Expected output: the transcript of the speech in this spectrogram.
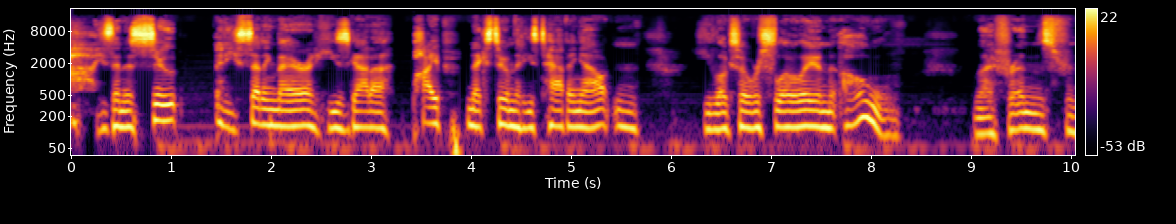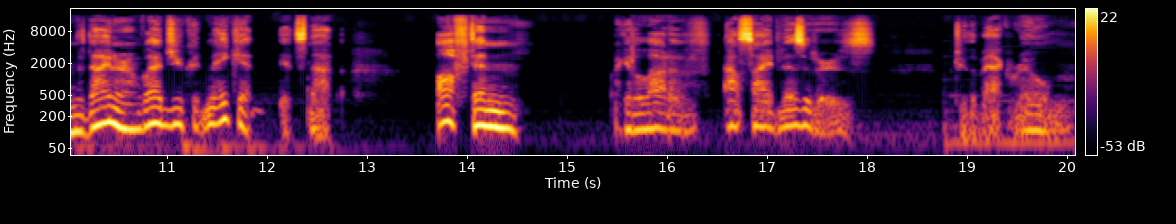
he's in his suit and he's sitting there and he's got a pipe next to him that he's tapping out. And he looks over slowly and, oh, my friends from the diner, I'm glad you could make it. It's not often I get a lot of outside visitors to the back room.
